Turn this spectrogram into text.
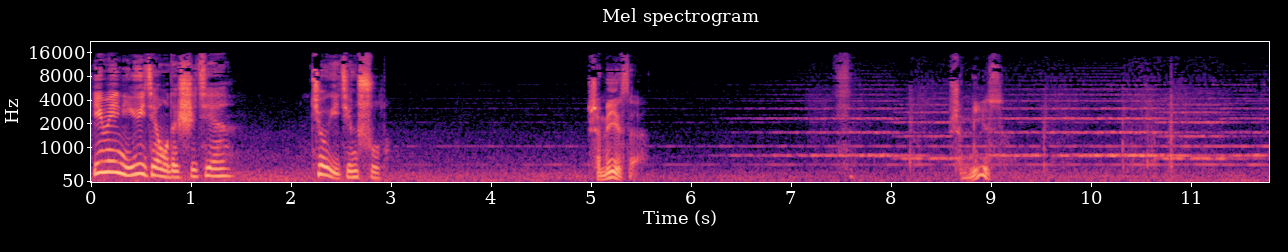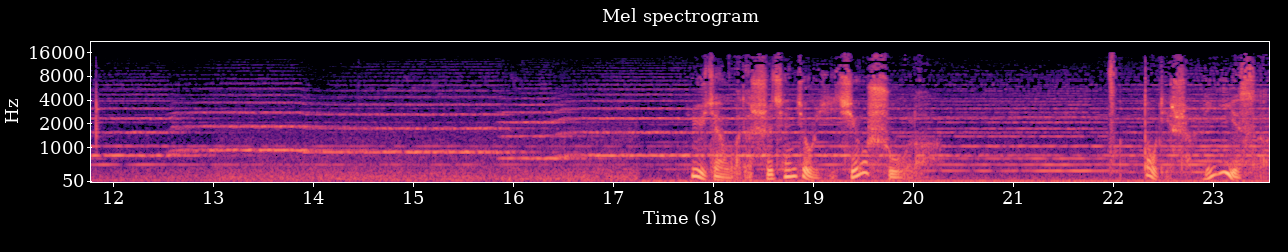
因为你遇见我的时间就已经输了。什么意思？什么意思？遇见我的时间就已经输了。到底什么意思啊？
